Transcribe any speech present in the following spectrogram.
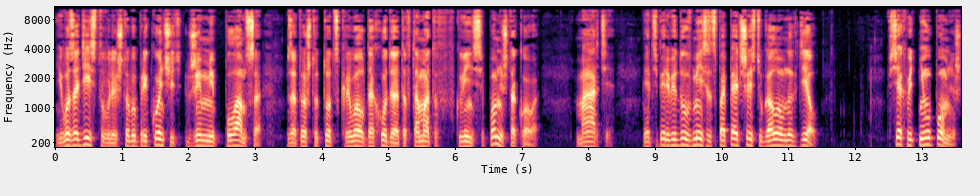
Его задействовали, чтобы прикончить Джимми Пламса за то, что тот скрывал доходы от автоматов в Квинсе. Помнишь такого? Марти, я теперь веду в месяц по 5-6 уголовных дел. Всех ведь не упомнишь.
